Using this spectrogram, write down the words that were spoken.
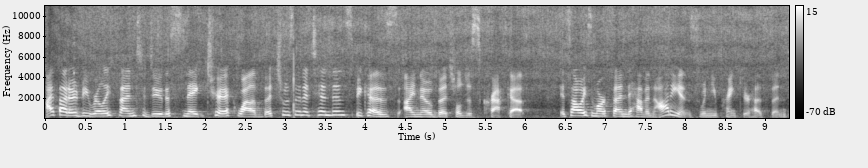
I thought it would be really fun to do the snake trick while Butch was in attendance because I know Butch will just crack up. It's always more fun to have an audience when you prank your husband.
